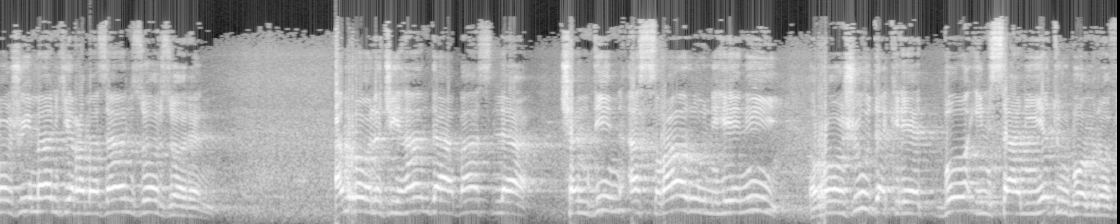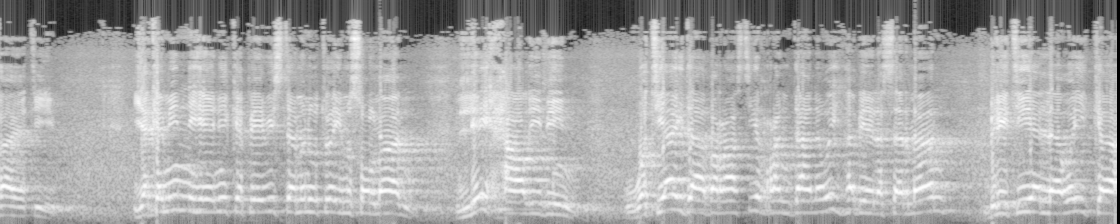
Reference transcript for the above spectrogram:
ڕۆژووی مانگی ڕەمەزان زۆر زۆرن ئەمڕۆ لە جیهاندا باس لە چەندین ئەسرار و نهێنی ڕۆژوو دەکرێت بۆ ئینسانیەت و بۆ مرۆڤایەتی یەکەمین نهێنی کە پێویستە من و تۆی مسلمان لێی حاڵی بین و تیایدا بەڕاستی ڕەنگدانەوەی هەبێ لە سەرمان بریتییە لەوەی کە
